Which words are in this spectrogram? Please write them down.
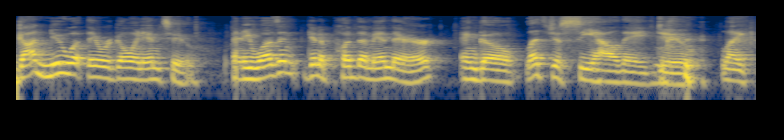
God knew what they were going into, and He wasn't going to put them in there and go, let's just see how they do. like,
